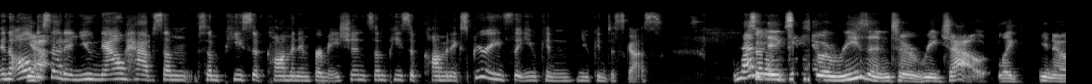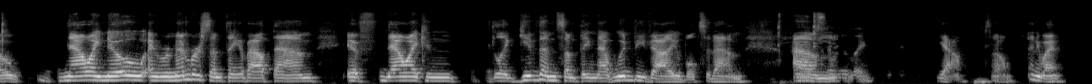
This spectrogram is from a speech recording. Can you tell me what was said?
And all yeah. of a sudden you now have some some piece of common information some piece of common experience that you can you can discuss And that So- it gives you a reason to reach out. Like, you know, now I know I remember something about them. If now I can like give them something that would be valuable to them. Um, Absolutely. yeah. So anyway,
